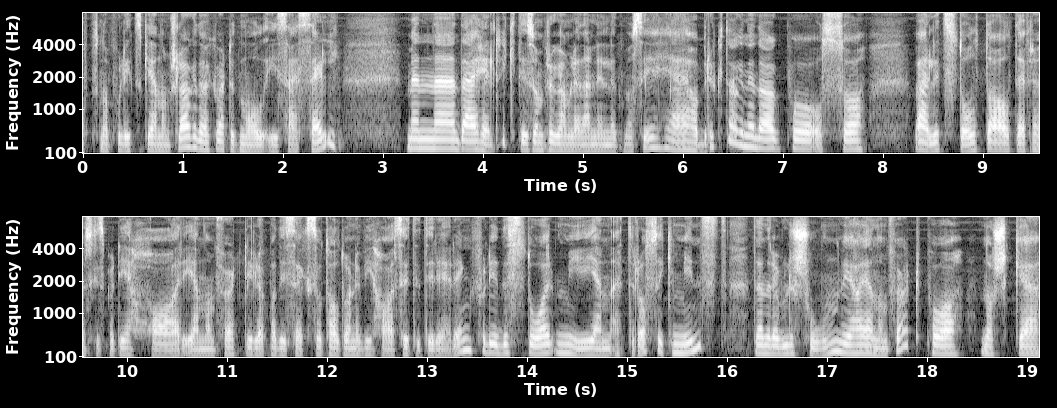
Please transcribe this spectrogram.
oppnå politiske gjennomslag. Det har ikke vært et mål i seg selv. Men det er helt riktig som programlederen innledet med å si. Jeg har brukt dagen i dag på også være litt stolt av alt det Fremskrittspartiet har gjennomført i løpet av de seks og et halvt årene vi har sittet i regjering. Fordi det står mye igjen etter oss, ikke minst den revolusjonen vi har gjennomført på norsk eh,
